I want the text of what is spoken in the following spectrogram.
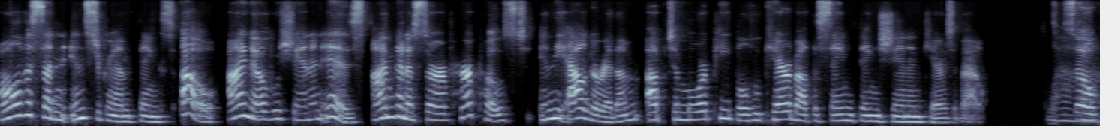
all of a sudden Instagram thinks, oh, I know who Shannon is. I'm going to serve her post in the algorithm up to more people who care about the same things Shannon cares about. Wow. So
